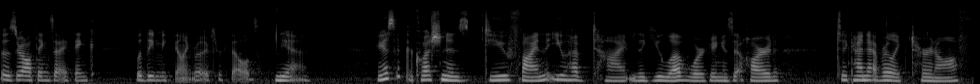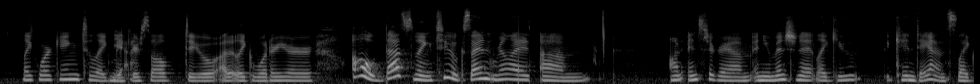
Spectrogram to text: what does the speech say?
Those are all things that I think would leave me feeling really fulfilled. Yeah. I guess like a question is do you find that you have time like you love working is it hard to kind of ever like turn off like working to like make Yeah. yourself do other like what are your oh that's something too because I didn't realize um on Instagram and you mentioned it like you can dance like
